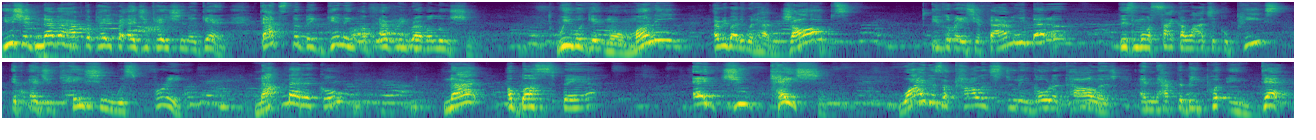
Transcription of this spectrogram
You should never have to pay for education again. That's the beginning of every revolution. We would get more money, everybody would have jobs, you could raise your family better. There's more psychological peace if education was free. Not medical, not a bus fare, education. Why does a college student go to college and have to be put in debt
